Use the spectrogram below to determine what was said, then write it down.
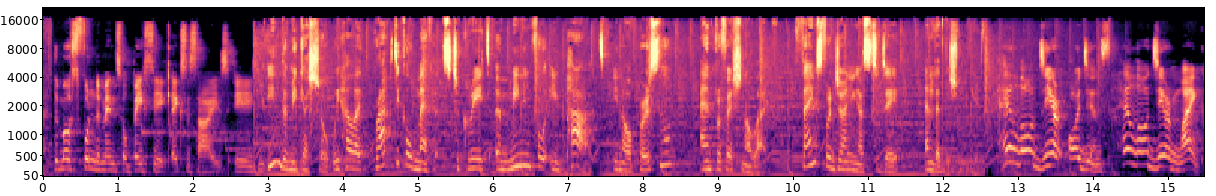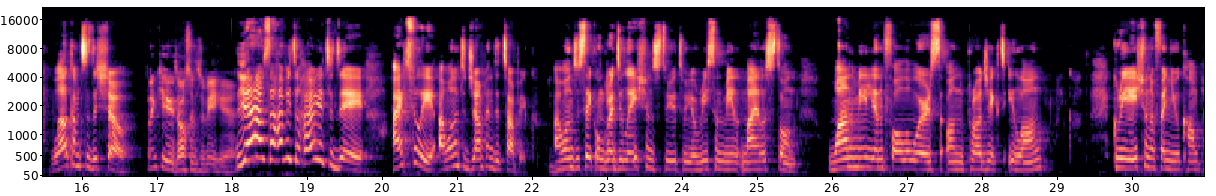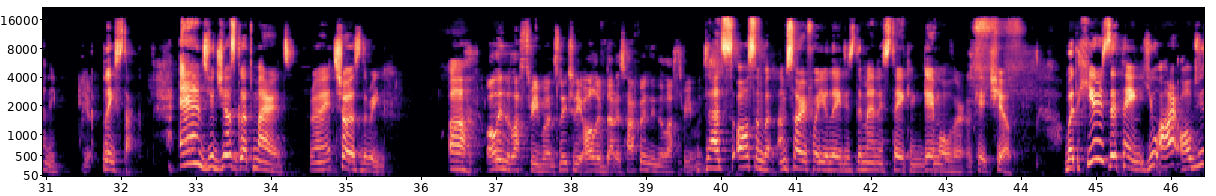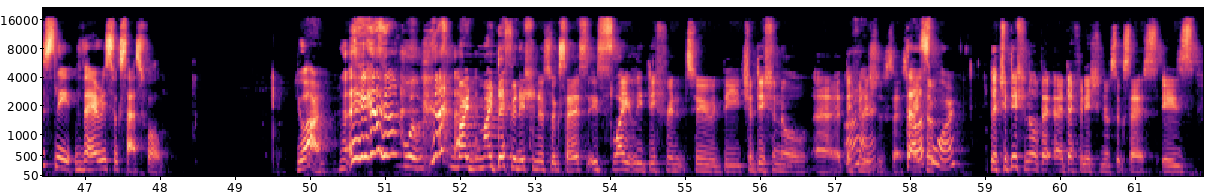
the most fundamental, basic exercise is you In the Mika Show, we highlight practical methods to create a meaningful impact in our personal and professional life. Thanks for joining us today, and let the show begin. Hello, dear audience. Hello, dear Mike. Welcome to the show. Thank you. It's awesome to be here. Yeah, I'm so happy to have you today. Actually, I wanted to jump in the topic. I want to say congratulations to you to your recent milestone 1 million followers on Project Elon. Oh my God. Creation of a new company, Yeah. Playstack. And you just got married, right? Show us the ring. Ah, All in the last three months. Literally, all of that has happened in the last three months. That's awesome, but I'm sorry for you ladies. The man is taken. Game over. Okay, chill. But here's the thing you are obviously very successful. You are. Well, my, my definition of success is slightly different to the traditional uh, definition right. of success. Tell right? us So more. The traditional de- uh, definition of success is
